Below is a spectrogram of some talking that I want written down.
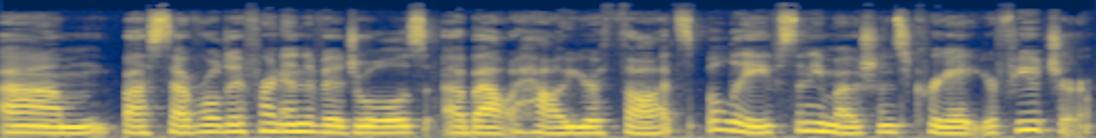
um, by several different individuals about how your thoughts, beliefs, and emotions create your future.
